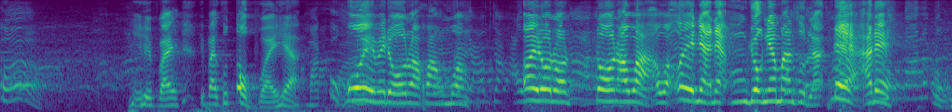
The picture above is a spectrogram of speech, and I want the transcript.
เออพี่ไปพี่ไปกูตบไว้เฮียหมัดโอ้ยไม่โดนว่ะควางม่วงพยายามจะาเอ้ยโดนโดนโดนเอาว่ะเอาว่ะเอ้ยเนี่ยเนี่ยยกเนี้ยมันสุดละเนี่ยเอาเดมาแล้วโอ้โห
